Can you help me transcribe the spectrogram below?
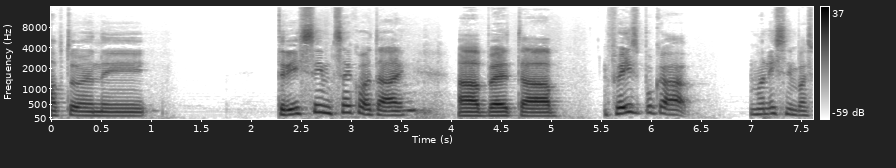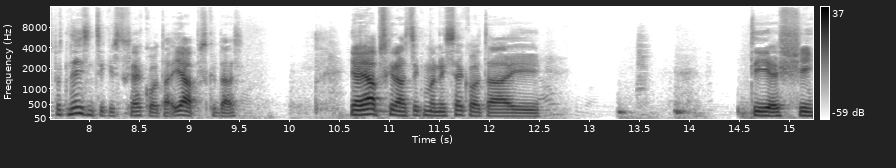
Aptuveni 300 sekotāji. Uh, bet uh, Facebookā man īstenībā es pat nezinu, cik ir sekotāji. Jāpaskatās. Jā, jāpaskatās, cik man ir sekotāji tieši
